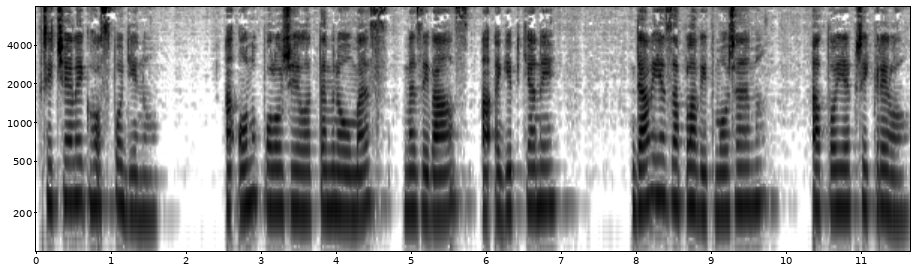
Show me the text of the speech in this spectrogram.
Křičeli k hospodinu a on položil temnou mez mezi vás a egyptiany, dal je zaplavit mořem a to je přikrylo.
